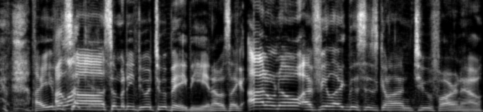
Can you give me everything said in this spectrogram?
I even I like saw it. somebody do it to a baby, and I was like, I don't know. I feel like this has gone too far now.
